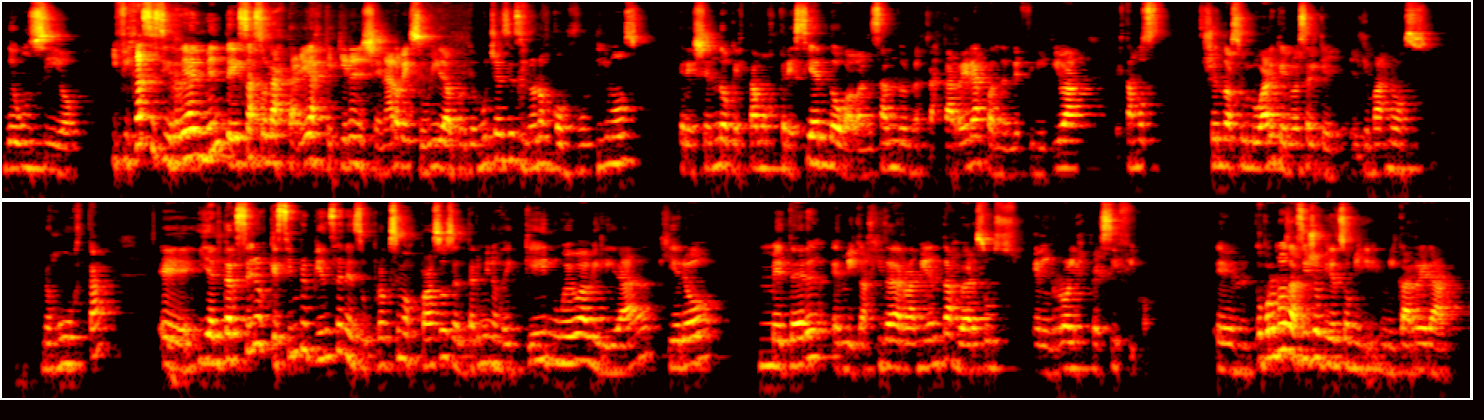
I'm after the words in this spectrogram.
de un CEO. Y fijarse si realmente esas son las tareas que quieren llenar de su vida, porque muchas veces si no nos confundimos creyendo que estamos creciendo o avanzando en nuestras carreras, cuando en definitiva estamos yendo hacia un lugar que no es el que, el que más nos, nos gusta. Eh, y el tercero es que siempre piensen en sus próximos pasos en términos de qué nueva habilidad quiero meter en mi cajita de herramientas versus el rol específico. Eh, o por lo así yo pienso mi, mi carrera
